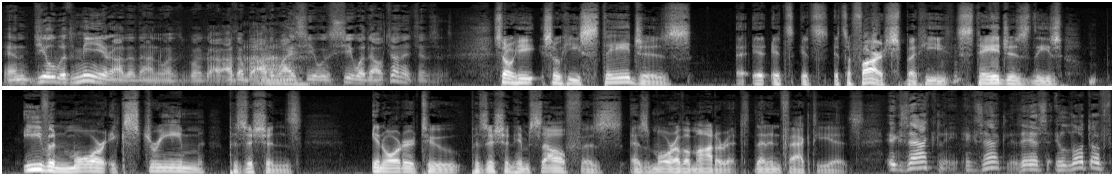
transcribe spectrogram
and deal with me rather than with other, uh. otherwise you will see what the alternatives is. So he so he stages. Uh, it, it's it's it's a farce, but he mm-hmm. stages these even more extreme positions in order to position himself as as more of a moderate than in fact he is. Exactly, exactly. There's a lot of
